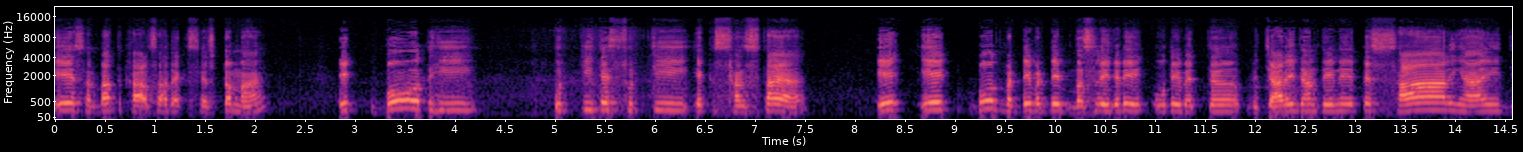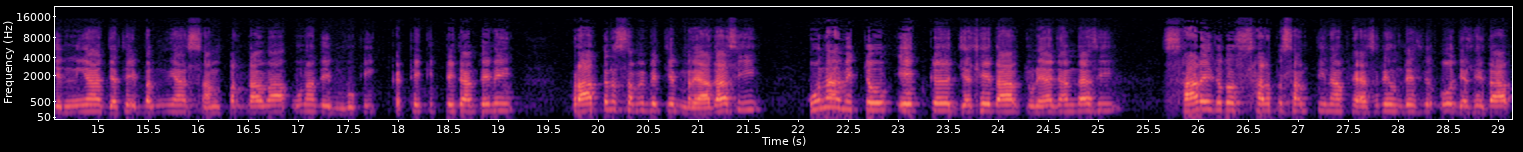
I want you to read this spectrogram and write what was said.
ਇਹ ਸਰਬੱਤ ਖਾਲਸਾ ਦਾ ਇੱਕ ਸਿਸਟਮ ਹੈ ਇੱਕ ਬਹੁਤ ਹੀ ਉੱਚੀ ਤੇ ਸੁੱਚੀ ਇੱਕ ਸੰਸਥਾ ਹੈ ਇਹ ਇਹ ਬਹੁਤ ਵੱਡੇ ਵੱਡੇ ਮਸਲੇ ਜਿਹੜੇ ਉਹਦੇ ਵਿੱਚ ਵਿਚਾਰੇ ਜਾਂਦੇ ਨੇ ਤੇ ਸਾਰੀਆਂ ਹੀ ਜਿੰਨੀਆਂ ਜਥੇਬੰਦੀਆਂ, ਸੰਪਰਦਾਵਾਂ ਉਹਨਾਂ ਦੇ ਮੁਖੀ ਇਕੱਠੇ ਕੀਤੇ ਜਾਂਦੇ ਨੇ। ਪ੍ਰਾਤਨ ਸਮੇਂ ਵਿੱਚ ਮਰਿਆਦਾ ਸੀ। ਉਹਨਾਂ ਵਿੱਚੋਂ ਇੱਕ ਜਥੇਦਾਰ ਚੁਣਿਆ ਜਾਂਦਾ ਸੀ। ਸਾਰੇ ਜਦੋਂ ਸਰਬਸੰਮਤੀ ਨਾਲ ਫੈਸਲੇ ਹੁੰਦੇ ਸੀ, ਉਹ ਜਥੇਦਾਰ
